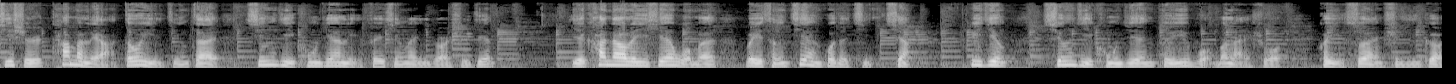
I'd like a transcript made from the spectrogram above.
其实他们俩都已经在星际空间里飞行了一段时间，也看到了一些我们未曾见过的景象。毕竟，星际空间对于我们来说可以算是一个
